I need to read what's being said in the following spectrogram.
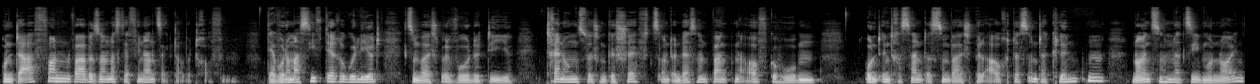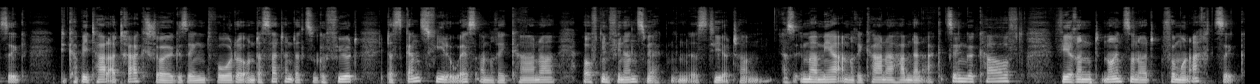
und davon war besonders der Finanzsektor betroffen. Der wurde massiv dereguliert, zum Beispiel wurde die Trennung zwischen Geschäfts- und Investmentbanken aufgehoben Und interessant ist zum Beispiel auch, dass unter Clinton 1997 die Kapitalertragssteuer gesenkt wurde und das hat dann dazu geführt, dass ganz viele US-Amerikaner auf den Finanzmärkten investiert haben. Also immer mehr Amerikaner haben dann Aktien gekauft, während 1985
